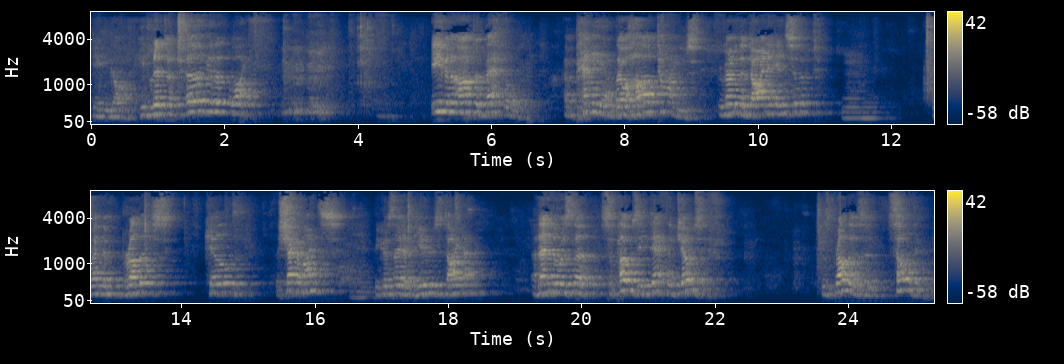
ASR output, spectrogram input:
in God. He lived a turbulent life. Even after Bethel and Peniel, there were hard times. Remember the Dinah incident? Mm. When the brothers killed the Shechemites because they'd abused Dinah. And then there was the supposed death of Joseph. His brothers had sold him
